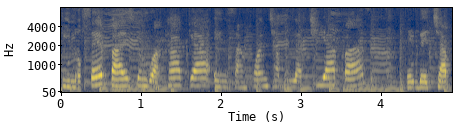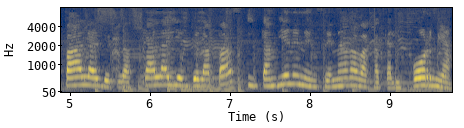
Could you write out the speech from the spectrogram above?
Pinotepa, esto en Oaxaca, en San Juan, Chamula, Chiapas, el de Chapala, el de Tlaxcala y el de La Paz, y también en Ensenada, Baja California.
